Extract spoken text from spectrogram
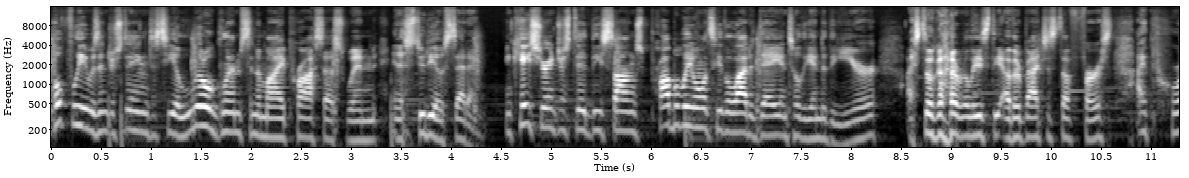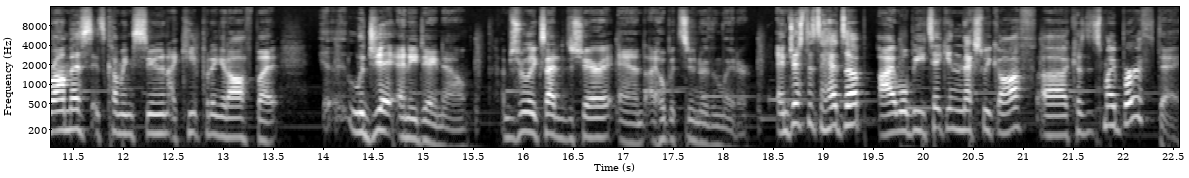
hopefully it was interesting to see a little glimpse into my process when in a studio setting. In case you're interested, these songs probably won't see the light of day until the end of the year. I still gotta release the other batch of stuff first. I promise it's coming soon. I keep putting it off, but uh, legit any day now. I'm just really excited to share it, and I hope it's sooner than later. And just as a heads up, I will be taking next week off because it's my birthday.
